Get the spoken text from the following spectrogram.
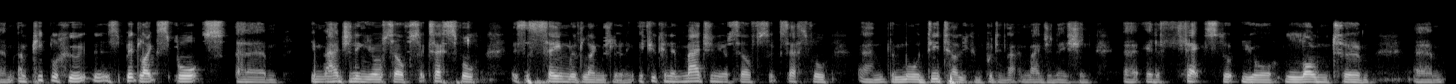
Um, and people who, it's a bit like sports, um, imagining yourself successful is the same with language learning. If you can imagine yourself successful and the more detail you can put in that imagination, uh, it affects the, your long-term um,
